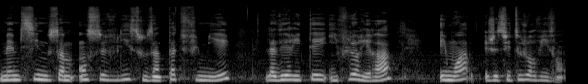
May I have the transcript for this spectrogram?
même si nous sommes ensevelis sous un tas de fumier la vérité y fleurira. Et moi, je suis toujours vivant.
